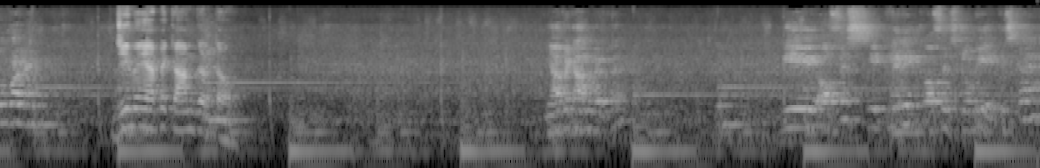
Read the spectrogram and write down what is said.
तू कौन है? जी मैं यहाँ पे काम करता हूँ। यहाँ पे काम करता है? ये ऑफ़िस ये क्लिनिक ऑफ़िस जो भी है किसका है?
